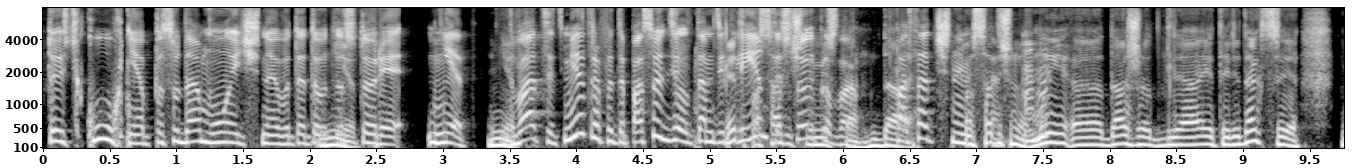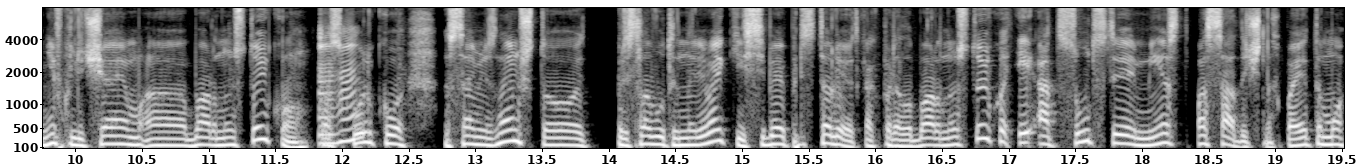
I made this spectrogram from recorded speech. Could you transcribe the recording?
то есть кухня, посудомоечная, вот эта вот Нет. история нет. Нет. 20 метров это, по сути дела, там, где это клиенты, стойка места. Да. Посадочные места. Посадочные. Угу. Мы э, даже для этой редакции не включаем э, барную стойку, угу. поскольку сами знаем, что пресловутые наливайки из себя представляют, как правило, барную стойку и отсутствие мест посадочных. Поэтому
